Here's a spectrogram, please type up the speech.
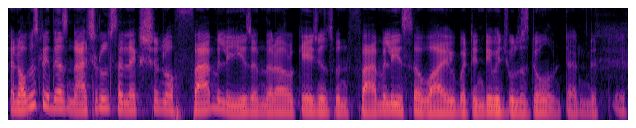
And obviously, there's natural selection of families, and there are occasions when families survive, but individuals don't. And it, it,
